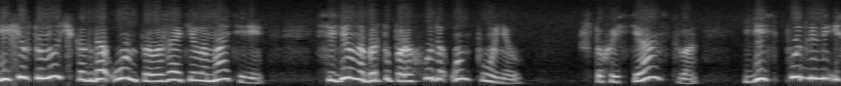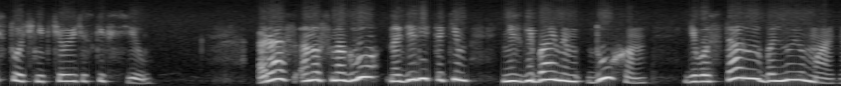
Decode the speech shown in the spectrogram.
Еще в ту ночь, когда он, провожая тело матери, сидел на борту парохода, он понял, что христианство есть подлинный источник человеческих сил. Раз оно смогло наделить таким несгибаемым духом его старую больную мать,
